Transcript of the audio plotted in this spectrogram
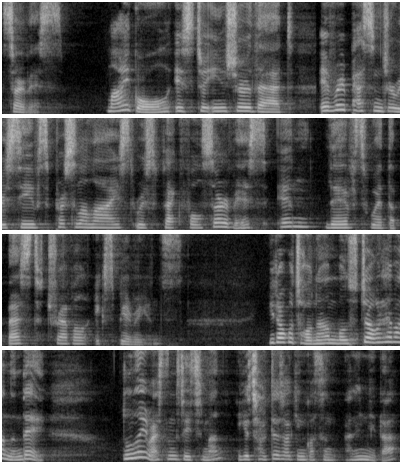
service. My goal is to ensure that every passenger receives personalized, respectful service and lives with the best travel experience. 이라고 저는 한번 수정을 해봤는데, 누누이 말씀드리지만 이게 절대적인 것은 아닙니다.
